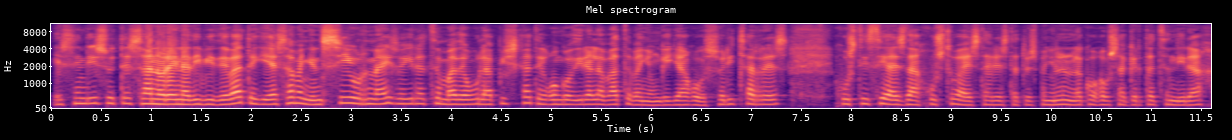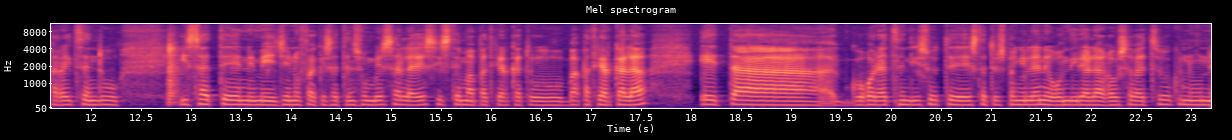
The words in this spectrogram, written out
Ezin dizute zan orain adibide bat, egia esan, baina ziur naiz, begiratzen badegula pixkat, egongo direla bat, baina gehiago, zoritzarrez, justizia ez da justua ez da ere estatu espainolen lako gauzak gertatzen dira, jarraitzen du izaten, eme genofak esaten zuen bezala, ez, sistema patriarkatu, ba, patriarkala, eta gogoratzen dizute estatu espainolen egon direla gauza batzuk, nun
